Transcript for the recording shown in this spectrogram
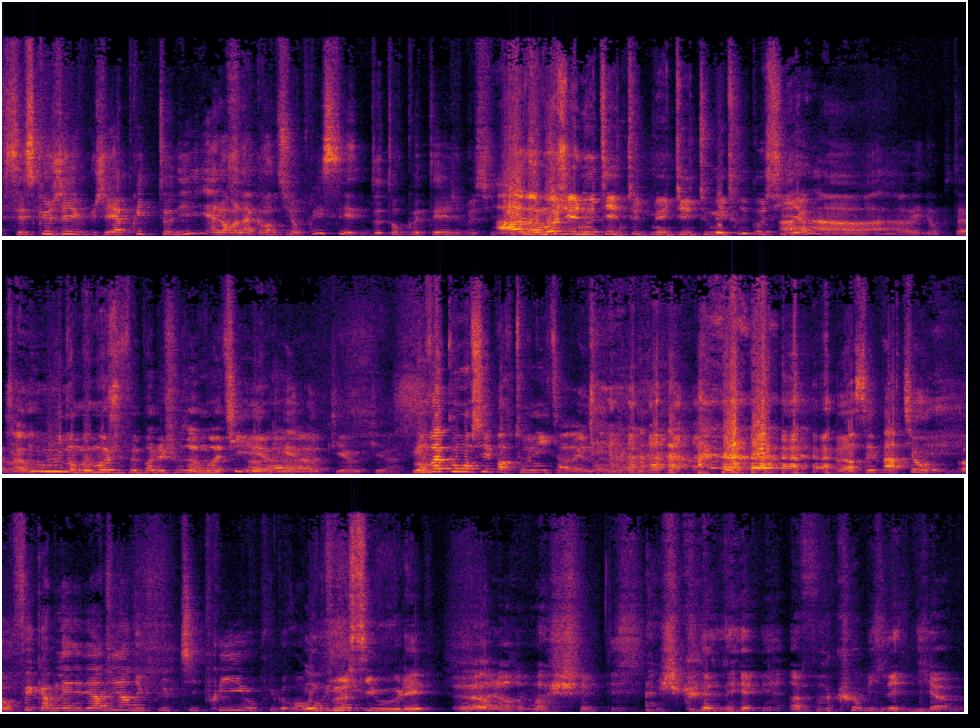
c'est ce que j'ai j'ai appris de Tony. Alors la grande surprise, c'est de ton côté, je me suis dit... Ah bah moi j'ai noté toutes mes- tous mes trucs aussi. ah, hein. ah, oui, donc t'as Ah oui, oui, non mais moi je fais pas les choses à moitié. Ok, hein. ok, ok. Mais on va commencer par Tony, t'as raison. Alors c'est parti, on, on fait comme l'année dernière, du plus petit prix au plus grand on prix. peut si vous voulez. Euh, alors moi je, je connais un Faucon Millennium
